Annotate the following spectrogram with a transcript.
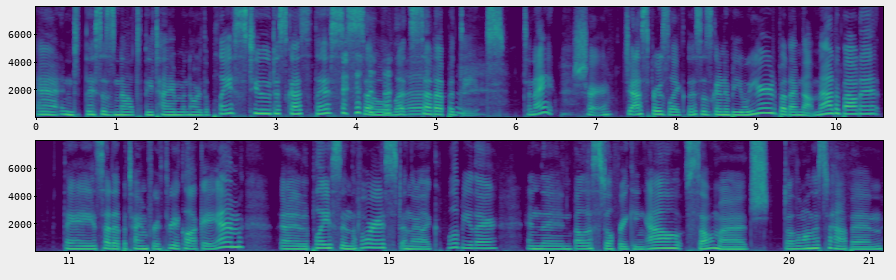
And this is not the time nor the place to discuss this. So let's set up a date. Tonight? Sure. Jasper's like, this is going to be weird, but I'm not mad about it. They set up a time for 3 o'clock a.m. at a place in the forest, and they're like, we'll be there. And then Bella's still freaking out so much, doesn't want this to happen.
